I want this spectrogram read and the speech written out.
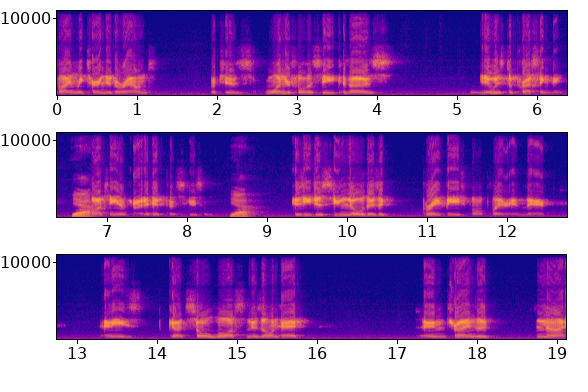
finally turned it around, which is wonderful to see because I was, it was depressing me Yeah, watching him try to hit this season yeah, because he just you know there's a great baseball player in there, and he's got so lost in his own head and trying to not.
